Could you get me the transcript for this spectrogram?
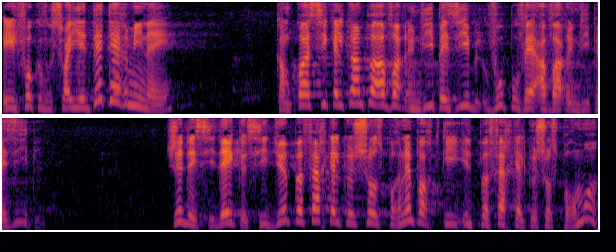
Et il faut que vous soyez déterminé, comme quoi si quelqu'un peut avoir une vie paisible, vous pouvez avoir une vie paisible. J'ai décidé que si Dieu peut faire quelque chose pour n'importe qui, il peut faire quelque chose pour moi.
